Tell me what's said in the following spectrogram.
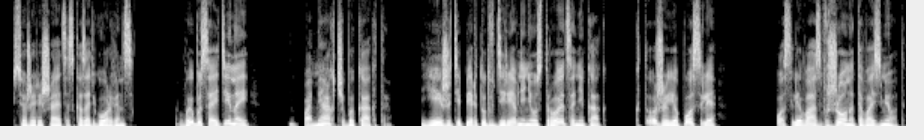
— все же решается сказать Горвинс. «Вы бы с Айтиной помягче бы как-то. Ей же теперь тут в деревне не устроиться никак. Кто же ее после... после вас в жены-то возьмет?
